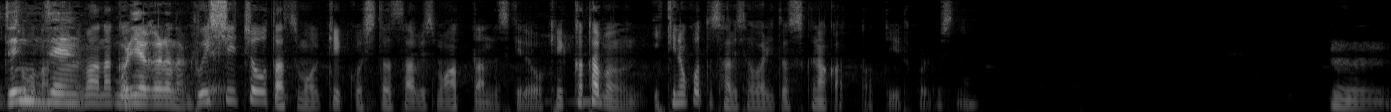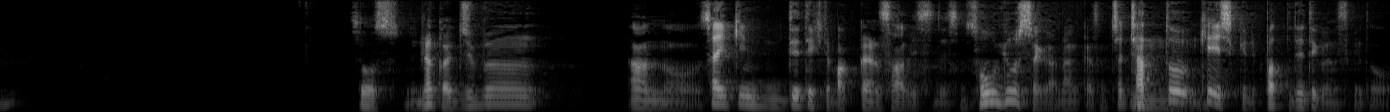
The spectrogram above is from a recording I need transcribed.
全然まあなんか盛り上がらなくて。VC 調達も結構したサービスもあったんですけど、結果多分生き残ったサービスは割と少なかったっていうところですね。うん。そうっすね。なんか自分、あの、最近出てきたばっかりのサービスですね。創業者がなんかそのチャチャット形式でパッと出てくるんですけど、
